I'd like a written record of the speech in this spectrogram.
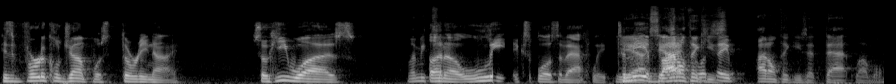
His vertical jump was 39. So he was Let me t- an elite explosive athlete. To yeah, me, see, I don't think he's say, I don't think he's at that level.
